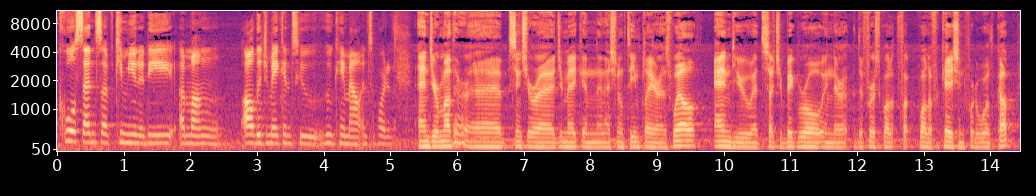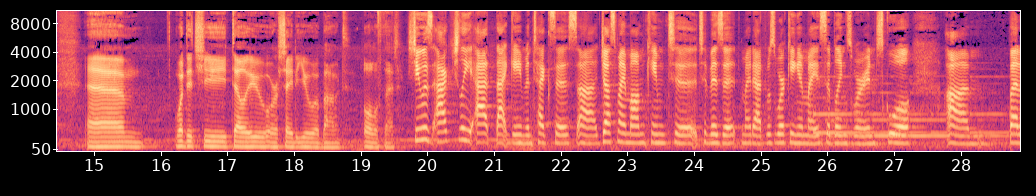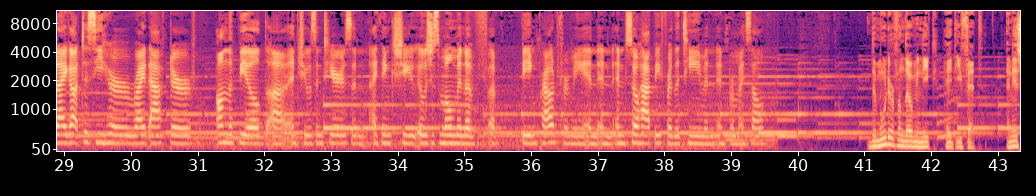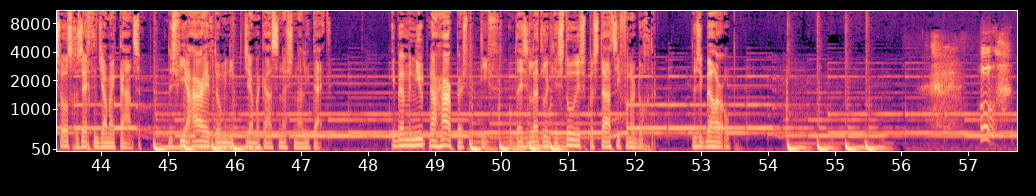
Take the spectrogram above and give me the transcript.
cool sense of community among all the Jamaicans who, who came out and supported them. And your mother, uh, since you're a Jamaican national team player as well, and you had such a big role in their, the first quali qualification for the World Cup. Um, what did she tell you or say to you about all of that? She was actually at that game in Texas. Uh, just my mom came to, to visit. My dad was working and my siblings were in school. Um, but I got to see her right after on the field, uh, and she was in tears. And I think she it was just a moment of, of being proud for me and, and, and so happy for the team and, and for myself. De moeder van Dominique heet Yvette en is zoals gezegd een Jamaicaanse. Dus via haar heeft Dominique de Jamaicaanse nationaliteit. Ik ben benieuwd naar haar perspectief op deze letterlijk historische prestatie van haar dochter. Dus ik bel haar op.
